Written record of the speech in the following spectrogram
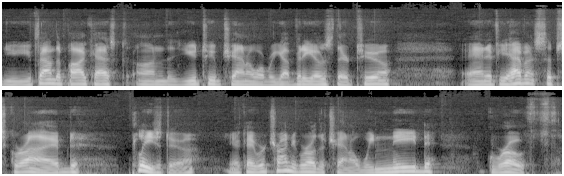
you, you found the podcast on the YouTube channel where we got videos there too. And if you haven't subscribed, please do. Okay. We're trying to grow the channel. We need growth.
